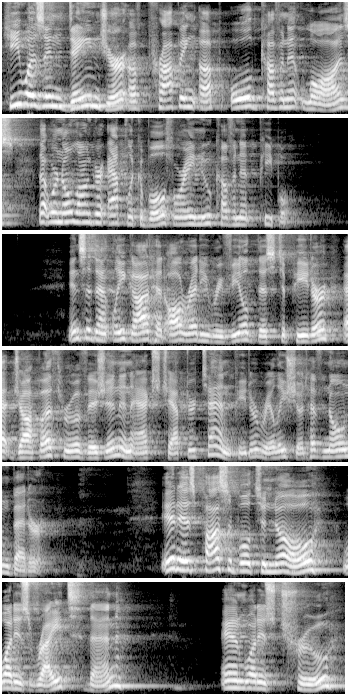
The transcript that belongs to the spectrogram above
he was in danger of propping up old covenant laws that were no longer applicable for a new covenant people. Incidentally, God had already revealed this to Peter at Joppa through a vision in Acts chapter 10. Peter really should have known better. It is possible to know what is right then and what is true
